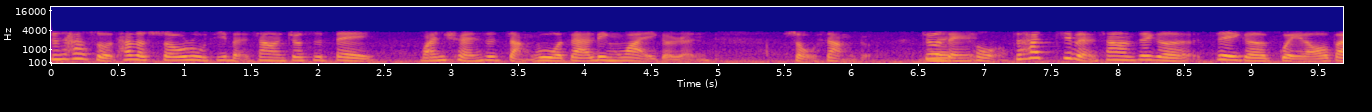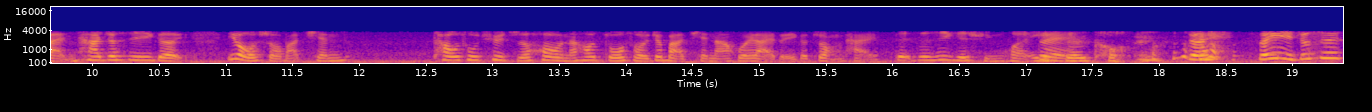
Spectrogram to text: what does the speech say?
就是他所他的收入基本上就是被完全是掌握在另外一个人手上的。就等于，就他基本上这个这个鬼老板，他就是一个右手把钱掏出去之后，然后左手就把钱拿回来的一个状态。对，这是一个循环，一个对 circle。对，所以就是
